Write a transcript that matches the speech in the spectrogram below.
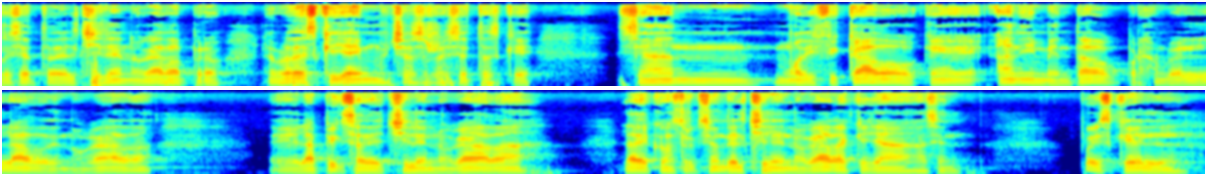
receta del chile en nogada, pero la verdad es que ya hay muchas recetas que se han modificado o que han inventado, por ejemplo, el helado de nogada, eh, la pizza de chile en nogada, la deconstrucción del chile en nogada que ya hacen pues que el,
